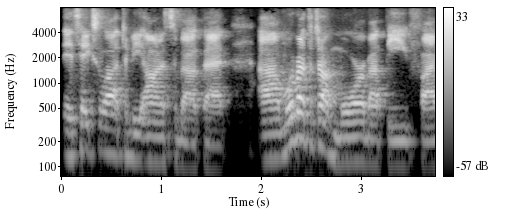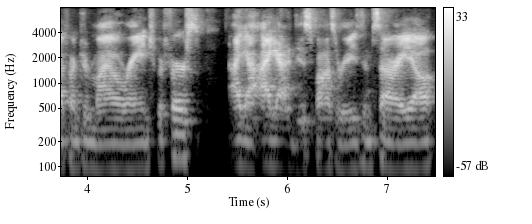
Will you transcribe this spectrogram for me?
it takes a lot to be honest about that. Um, we're about to talk more about the 500 mile range, but first. I got I gotta do sponsor reads. I'm sorry, y'all.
